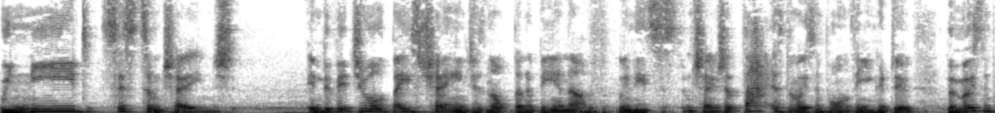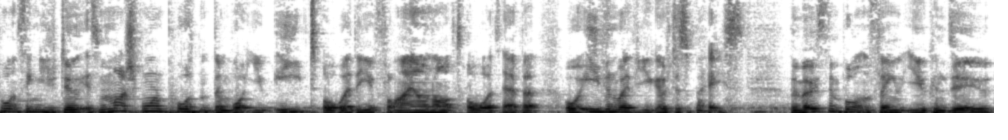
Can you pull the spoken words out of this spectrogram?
We need system change. Individual based change is not going to be enough. We need system change. So that is the most important thing you can do. The most important thing you do is much more important than what you eat or whether you fly or not or whatever, or even whether you go to space. The most important thing that you can do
